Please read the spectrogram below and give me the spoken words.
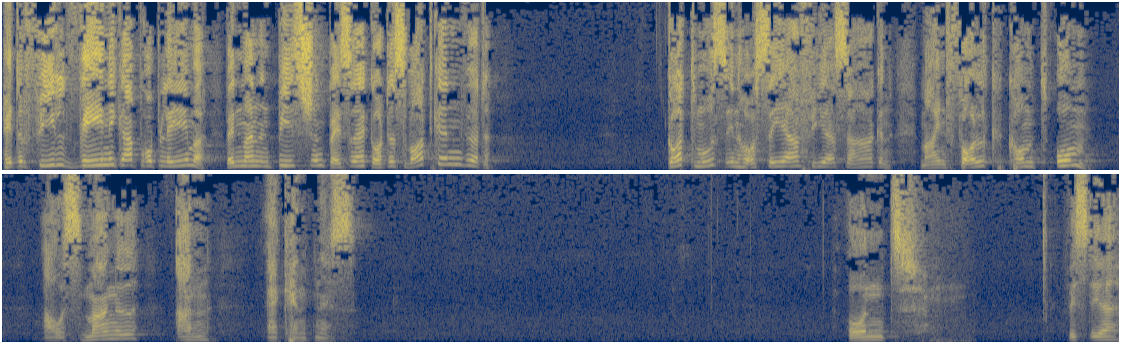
hätte viel weniger Probleme, wenn man ein bisschen besser Gottes Wort kennen würde. Gott muss in Hosea 4 sagen, mein Volk kommt um aus Mangel an Erkenntnis. Und wisst ihr,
